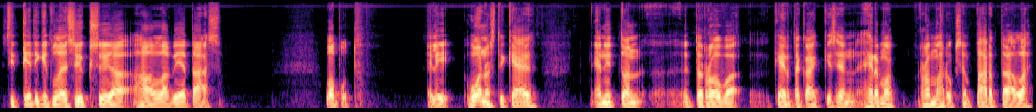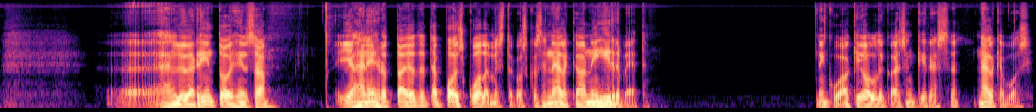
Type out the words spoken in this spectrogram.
sitten tietenkin tulee syksy ja halla vie taas loput. Eli huonosti käy ja nyt on, nyt on rouva kertakaikkisen hermoromahduksen partaalla. Hän lyö rintoihinsa – ja hän ehdottaa jo tätä poiskuolemista, koska se nälkä on niin hirveät. Niin kuin Aki Ollikaisen kirjassa Nälkävuosi.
